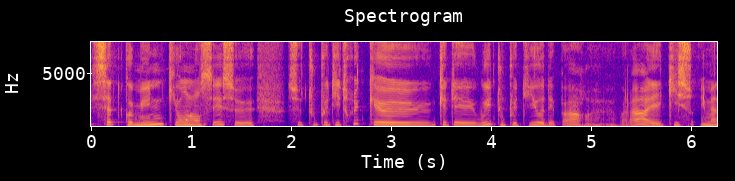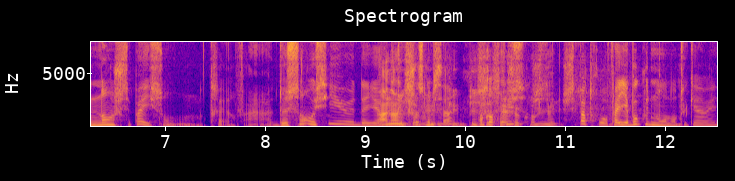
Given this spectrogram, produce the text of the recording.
sept communes qui ont lancé ce, tout petit truc euh, qui était, oui, tout petit au départ, euh, voilà, et qui et maintenant, je sais pas, ils sont très, enfin, 200 aussi euh, d'ailleurs. Ah non, ils sont plus, ça. plus, Encore plus, je crois Je, sais pas trop. Enfin, il y a beaucoup de monde en tout cas. Oui.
